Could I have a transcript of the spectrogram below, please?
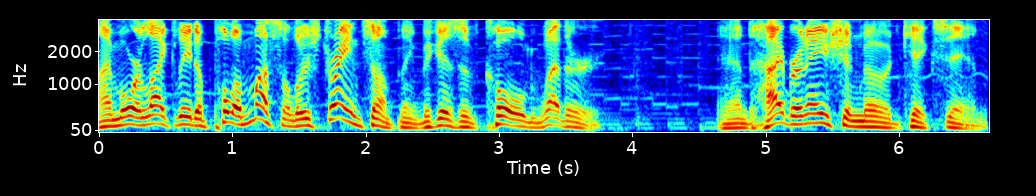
I'm more likely to pull a muscle or strain something because of cold weather. And hibernation mode kicks in.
